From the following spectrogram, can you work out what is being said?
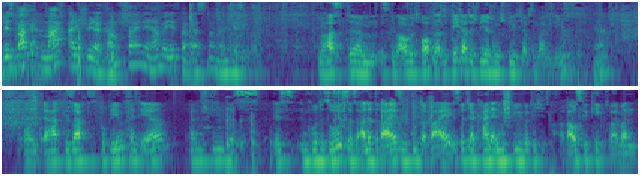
das mag, mag ein schöner Kampf sein, den haben wir jetzt beim ersten Mal noch nicht erlebt. Du hast ähm, es genau getroffen. Also Peter hat das Spiel ja schon gespielt, ich habe es mal geliehen. Ja? Und er hat gesagt, das Problem fände er bei dem Spiel, dass es im Grunde so ist, dass alle drei sind gut dabei. Es wird ja keiner in dem Spiel wirklich rausgekickt, weil man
